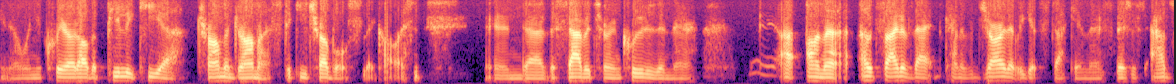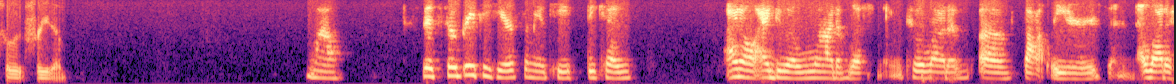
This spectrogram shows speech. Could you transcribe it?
You know, when you clear out all the pilikia, trauma drama, sticky troubles, they call it, and uh, the saboteur included in there. Uh, on the outside of that kind of jar that we get stuck in, there's there's just absolute freedom. Wow, it's so great to hear from you, Keith, because I know I do a lot of listening to a lot of, of thought leaders and a lot of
